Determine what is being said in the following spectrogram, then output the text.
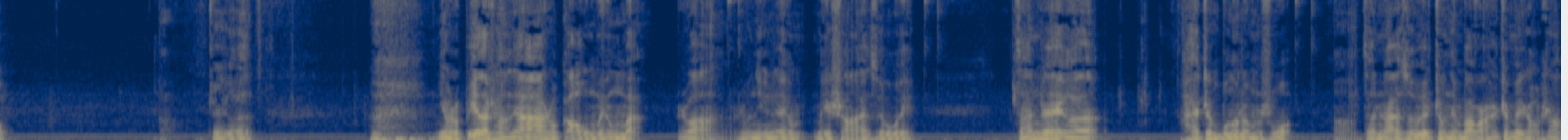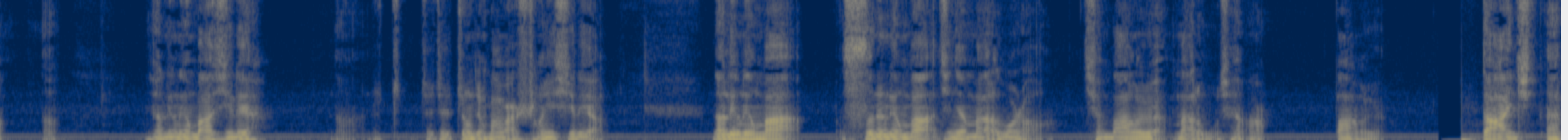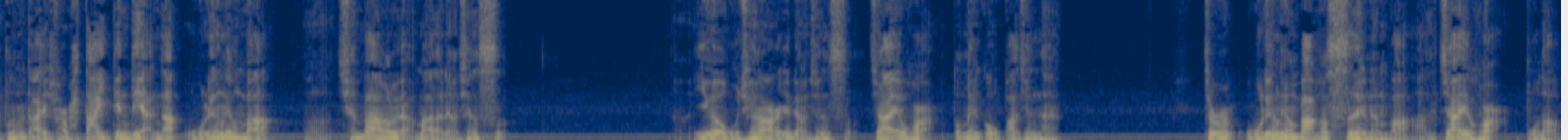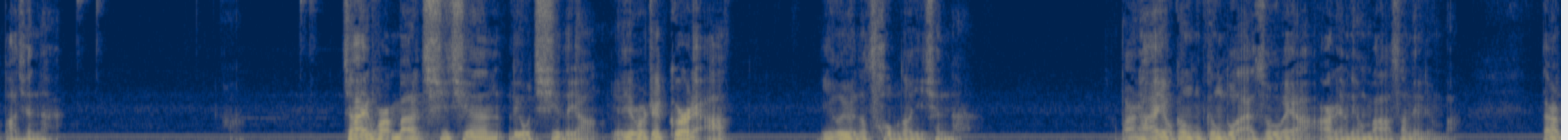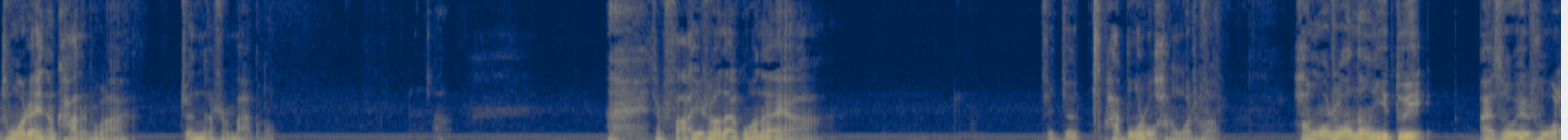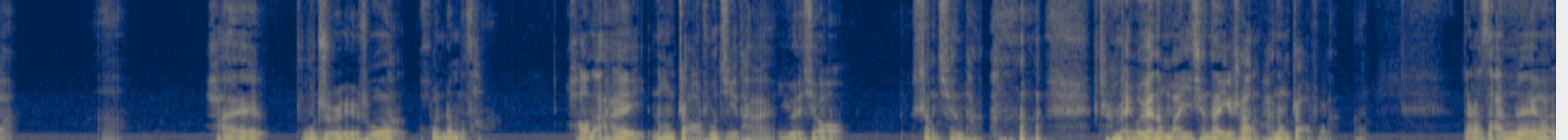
啊这个，唉，你说别的厂家说搞不明白是吧？说您这个没上 SUV，咱这个还真不能这么说啊！咱这 SUV 正经八百还真没少上！你像零零八系列啊，这这正经八百是成一系列了。那零零八、四零零八今年卖了多少？前八个月卖了五千二，八个月。大一圈，哎，不能说大一圈吧，大一点点的五零零八啊，前八个月卖了两千四，一个五千二，一两千四，加一块都没够八千台，就是五零零八和四零零八啊，加一块不到八千台，加一块卖了七千六七的样子，也就是说这哥俩一个月都凑不到一千台。当然，它还有更更多 SUV 啊，二零零八、三零零八，但是通过这也能看得出来，真的是卖不动啊！哎，就是法系车在国内啊，这就还不如韩国车，韩国车弄一堆 SUV 出来啊，还不至于说混这么惨，好歹还能找出几台月销。上千台，就是每个月能卖一千台以上的，还能找出来啊！但是咱这个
